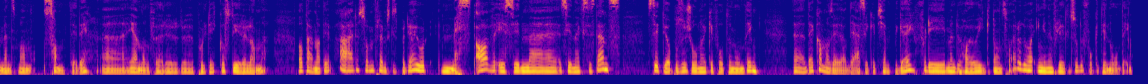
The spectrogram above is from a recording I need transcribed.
mens man samtidig eh, gjennomfører politikk og styrer landet. Alternativet er, som Fremskrittspartiet har gjort mest av i sin, eh, sin eksistens, sitte i opposisjon og ikke få til noen ting. Eh, det kan man si, ja, det er sikkert kjempegøy, fordi, men du har jo ikke noe ansvar, og du har ingen innflytelse, og du får ikke til noen ting.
